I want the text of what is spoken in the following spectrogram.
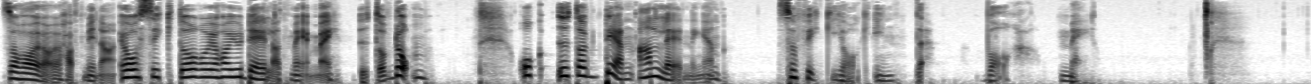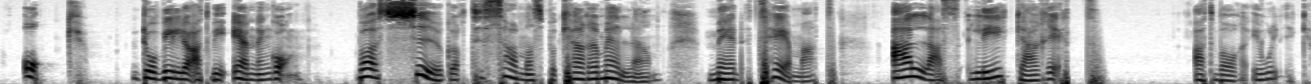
så har jag haft mina åsikter och jag har ju delat med mig utav dem. Och utav den anledningen så fick jag inte vara med. Och då vill jag att vi än en gång bara suger tillsammans på karamellen med temat allas lika rätt att vara olika.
